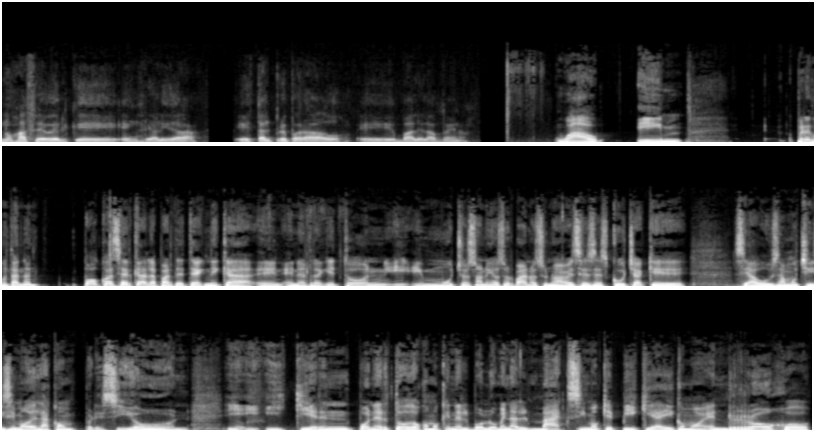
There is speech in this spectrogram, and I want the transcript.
nos hace ver que en realidad estar preparado eh, vale la pena. Wow. Y mm, preguntando un poco acerca de la parte técnica en, en el reggaetón y, y muchos sonidos urbanos, uno a veces escucha que se abusa muchísimo de la compresión y, y- y quieren poner todo como que en el volumen al máximo, que pique ahí como en rojo.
